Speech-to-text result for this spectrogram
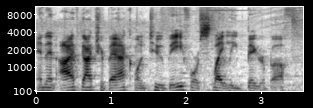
and then I've Got Your Back on 2B for a slightly bigger buff.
